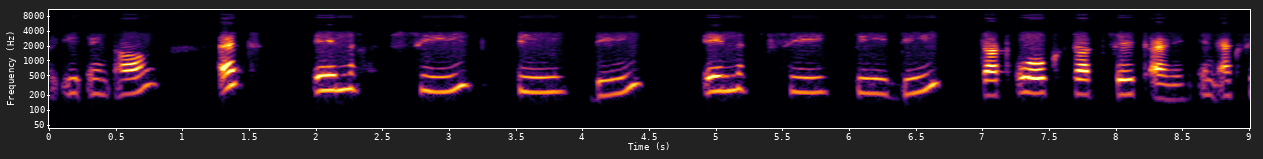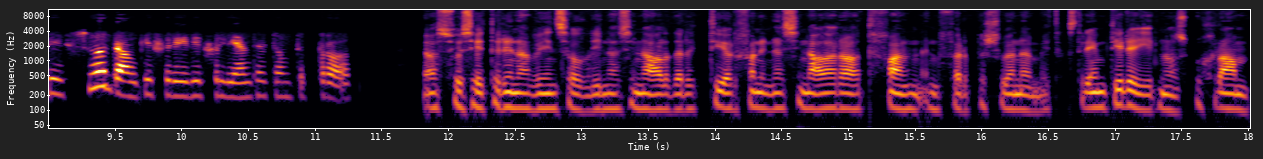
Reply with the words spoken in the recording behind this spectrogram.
R I N A @ncpd.org.za en ek sê so dankie vir hierdie geleentheid om te praat. Ja, so sê Terina Wenzel, die nasionale direkteur van die Nasionale Raad van en vir persone met gestremthede hier in ons program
